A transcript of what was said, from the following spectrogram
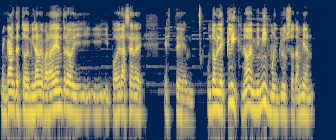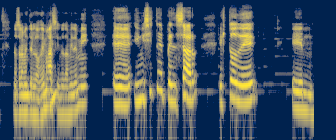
me encanta esto de mirarme para adentro y poder hacer este, un doble clic ¿no? en mí mismo incluso también, no solamente en los demás, sino también en mí. Eh, y me hiciste pensar esto de em,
